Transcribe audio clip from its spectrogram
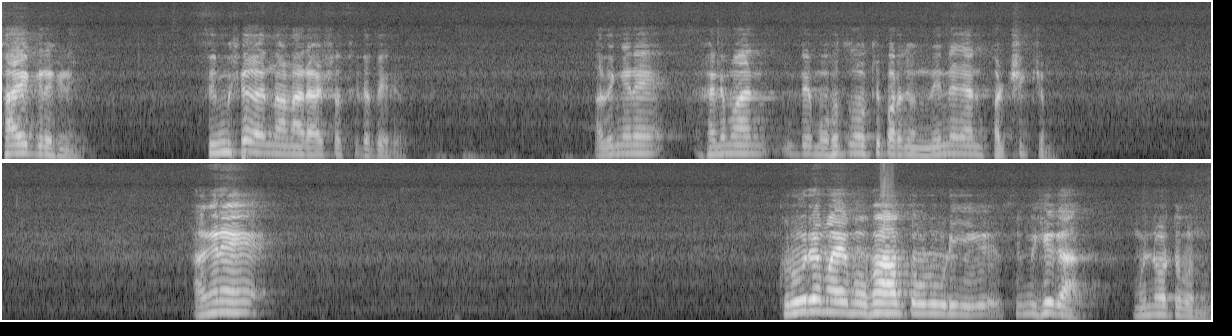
ഛായഗ്രഹിണി. സിംഹ എന്നാണ് ആ രാക്ഷസിയുടെ പേര്. അതിങ്ങനെ ഹനുമാന്റെ മുഖത്ത് നോക്കി പറഞ്ഞു നിന്നെ ഞാൻ ഭക്ഷിക്കും. അങ്ങനെ ക്രൂരമായ മുഖഭാവത്തോടുകൂടി ഈ സിംഹിക മുന്നോട്ട് വന്നു.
